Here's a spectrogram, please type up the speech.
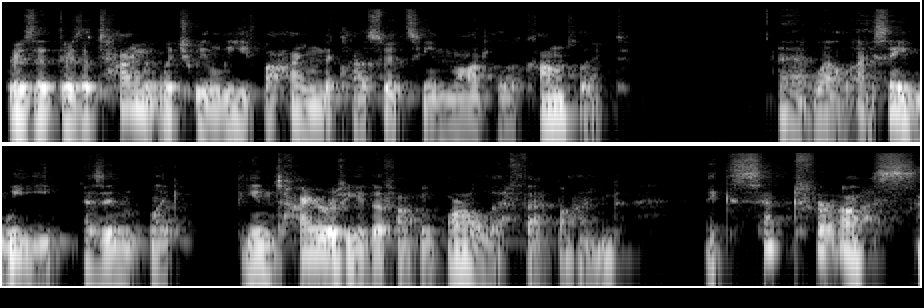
there's a there's a time at which we leave behind the Clausewitzian model of conflict. Uh, well, I say we, as in like the entirety of the fucking world left that behind, except for us.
